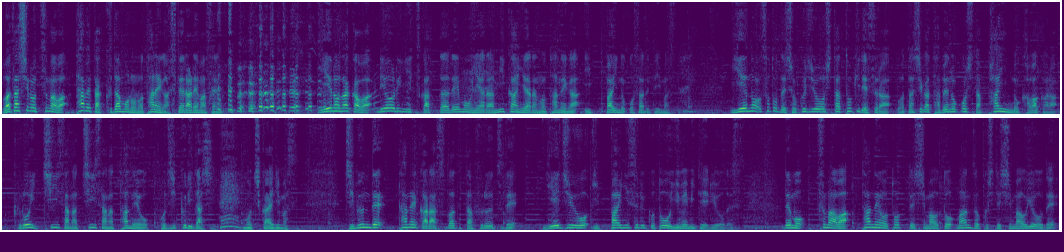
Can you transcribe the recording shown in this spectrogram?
私の妻は食べた果物の種が捨てられません。家の中は料理に使ったレモンやらみかんやらの種がいっぱい残されています、はい家の外で食事をした時ですら私が食べ残したパインの皮から黒い小さな小さな種をほじくり出し持ち帰ります。自分で種から育てたフルーツで家中をいっぱいにすることを夢見ているようです。でも妻は種を取ってしまうと満足してしまうようで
